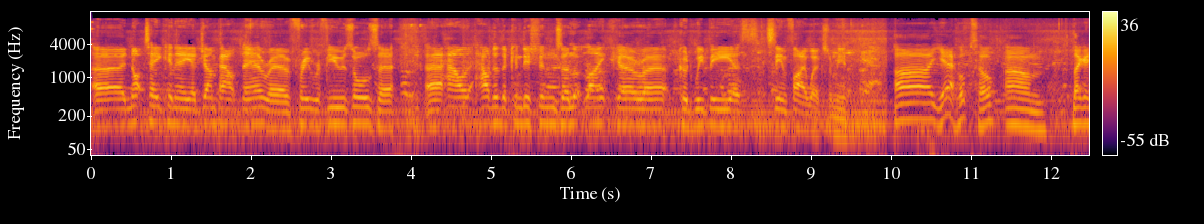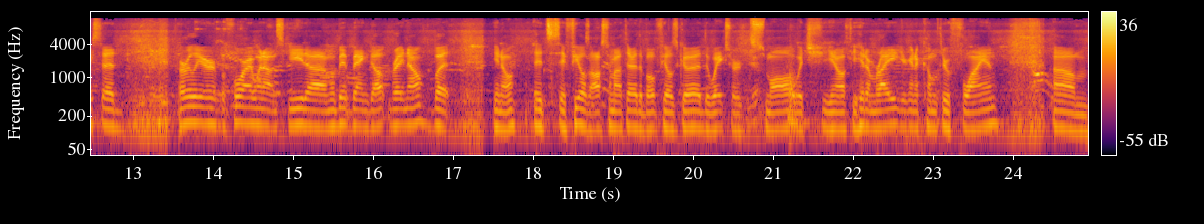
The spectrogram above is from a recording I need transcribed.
uh, not taking a, a, jump out there, uh, free refusals. Uh, uh how how do the conditions uh, look like? Uh, could we be seeing fireworks from you? Uh, yeah, I hope so. Um, like I said earlier, before I went out and skied, uh, I'm a bit banged up right now, but you know, it's it feels awesome out there. The boat feels good. The wakes are small, which you know, if you hit them right, you're gonna come through flying. Um,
